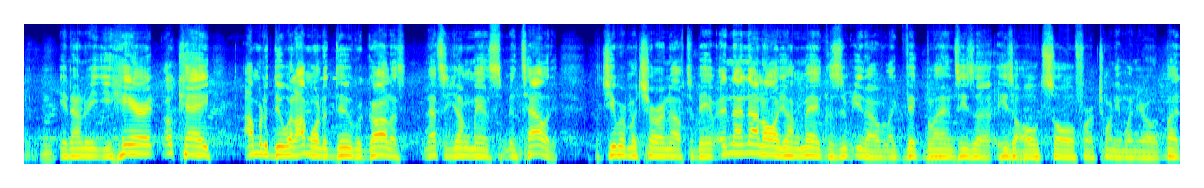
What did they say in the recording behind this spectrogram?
Mm-hmm. You know what I mean? You hear it, okay, I'm going to do what I'm going to do regardless. And that's a young man's mentality. But you were mature enough to be able, and not, not all young men, because, you know, like Vic Blends, he's a he's an old soul for a 21 year old. But,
